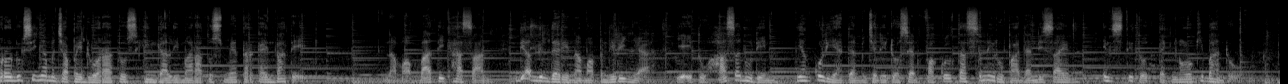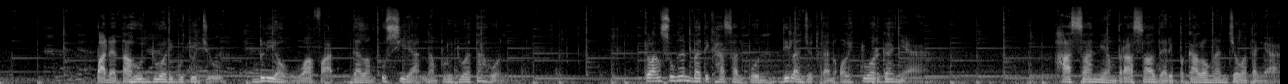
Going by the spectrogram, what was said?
produksinya mencapai 200 hingga 500 meter kain batik. Nama Batik Hasan diambil dari nama pendirinya, yaitu Hasanuddin yang kuliah dan menjadi dosen Fakultas Seni Rupa dan Desain Institut Teknologi Bandung. Pada tahun 2007, beliau wafat dalam usia 62 tahun. Kelangsungan Batik Hasan pun dilanjutkan oleh keluarganya. Hasan yang berasal dari Pekalongan, Jawa Tengah,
